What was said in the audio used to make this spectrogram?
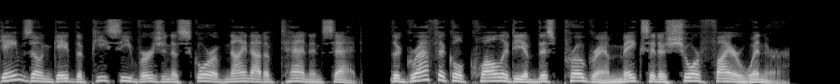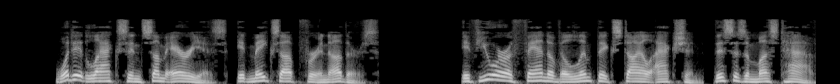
GameZone gave the PC version a score of 9 out of 10 and said, the graphical quality of this program makes it a sure-fire winner. What it lacks in some areas, it makes up for in others. If you are a fan of Olympic-style action, this is a must-have.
